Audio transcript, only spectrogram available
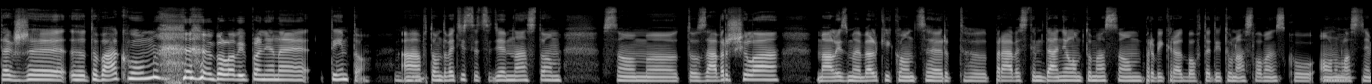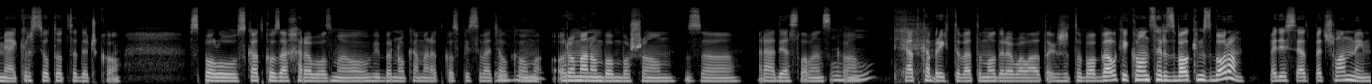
takže e, to vákum bolo vyplnené týmto. A mhm. v tom 2017 som e, to završila. Mali sme veľký koncert e, práve s tým Danielom Tomasom. Prvýkrát bol vtedy tu na Slovensku. On mm-hmm. vlastne mi aj krstil to CDčko spolu s Katkou Zacharovou, s mojou výbornou kamarátkou, spisovateľkou mm-hmm. Romanom Bombošom z Rádia Slovensko. Mm-hmm. Katka Brichtová to moderovala, takže to bol veľký koncert s veľkým zborom. 55 členným,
